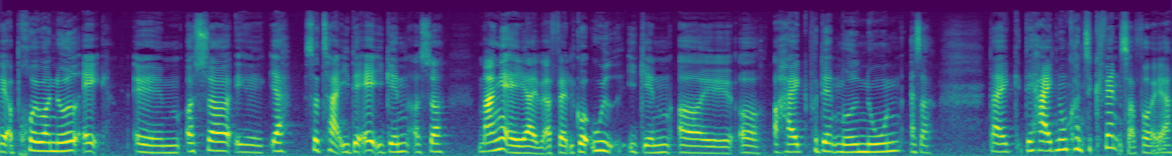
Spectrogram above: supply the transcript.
øh, og prøver noget af, øhm, og så, øh, ja, så tager I det af igen, og så mange af jer i hvert fald går ud igen, og, øh, og, og har ikke på den måde nogen, altså, der er ikke, det har ikke nogen konsekvenser for jer.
